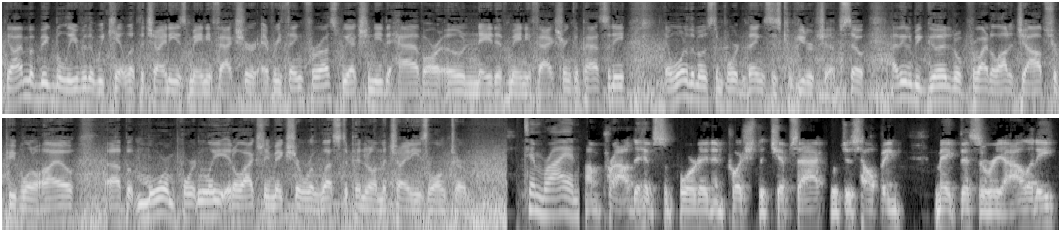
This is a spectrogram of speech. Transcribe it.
you know, I'm a big believer that we can't let the Chinese manufacture everything for us. We actually need to have our own native manufacturing capacity. And one of the most important things is computer chips. So I think it'll be good. It'll provide a lot of jobs for people in Ohio. Uh, but more importantly, it'll actually make sure we're less dependent on the Chinese long term. Tim Ryan. I'm proud to have supported and pushed the CHIPS Act, which is helping make this a reality.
